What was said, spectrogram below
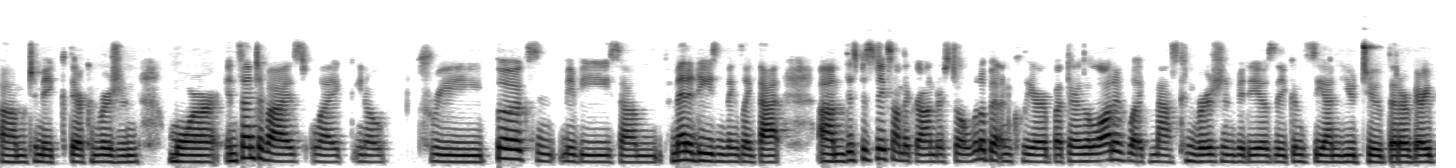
um, to make their conversion more incentivized, like, you know, free books and maybe some amenities and things like that. Um, the specifics on the ground are still a little bit unclear, but there's a lot of like mass conversion videos that you can see on YouTube that are very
